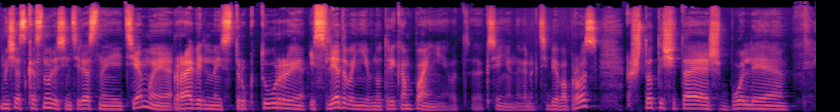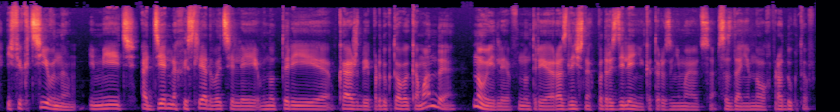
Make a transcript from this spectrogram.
Мы сейчас коснулись интересной темы правильной структуры исследований внутри компании. Вот, э, Ксения, наверное, к тебе вопрос. Что ты считаешь более эффективным? Иметь отдельных исследователей внутри каждой продуктовой команды, ну или внутри различных подразделений, которые занимаются созданием новых продуктов,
